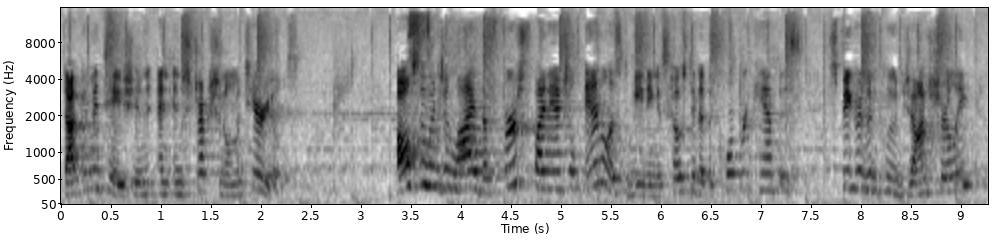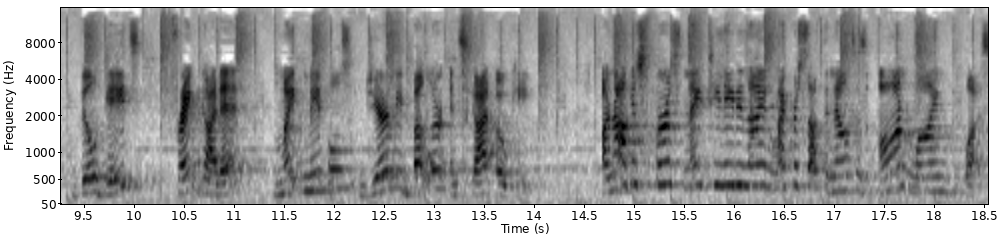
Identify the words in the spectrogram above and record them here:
documentation, and instructional materials. Also in July, the first financial analyst meeting is hosted at the corporate campus. Speakers include Jon Shirley, Bill Gates, Frank Gaudette, Mike Maples, Jeremy Butler, and Scott Oki. On August 1st, 1989, Microsoft announces Online Plus.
